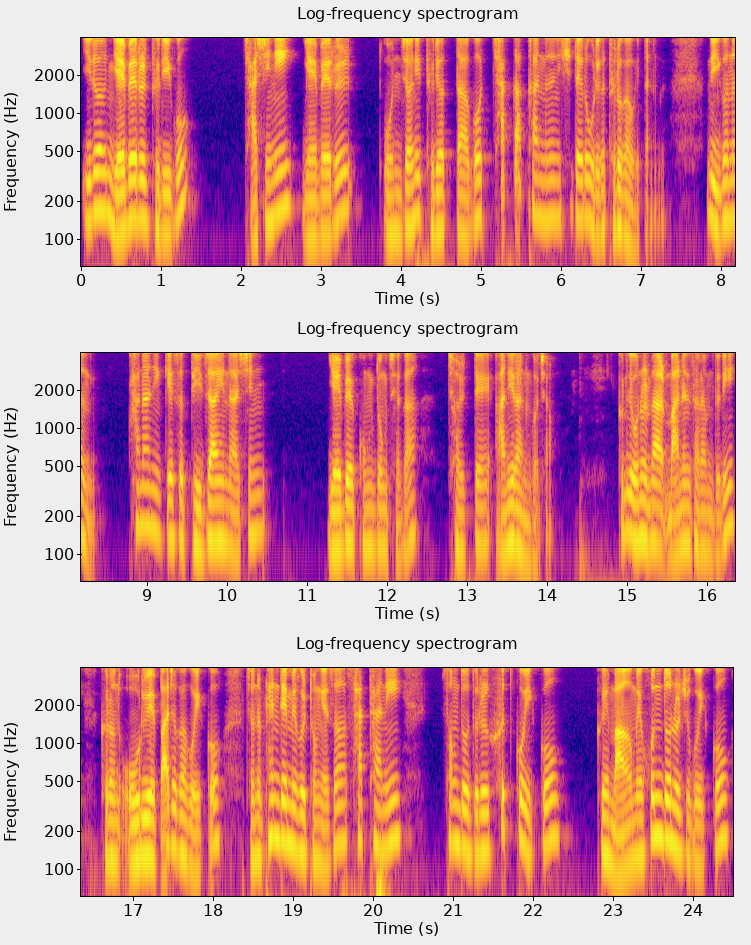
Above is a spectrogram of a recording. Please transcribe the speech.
이런 예배를 드리고 자신이 예배를 온전히 드렸다고 착각하는 시대로 우리가 들어가고 있다는 거예요. 근데 이거는 하나님께서 디자인하신 예배 공동체가 절대 아니라는 거죠. 그런데 오늘 많은 사람들이 그런 오류에 빠져가고 있고 저는 팬데믹을 통해서 사탄이 성도들을 흩고 있고 그의 마음에 혼돈을 주고 있고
